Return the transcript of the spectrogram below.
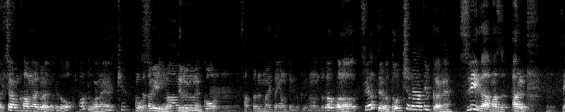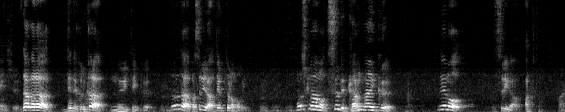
あきちゃんは変わらないぐらいだけどあとはね結構3に寄ってるよね5、サトルマイタ4.6。本当だだ。からつやってるからどっちを狙っていくからね3がまずある選手。だから出てくるから抜いていく。それだらやっぱ3のアテンプトの方が多い。もしくはもう2でガンガンいく。でもう3が開くと。はい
